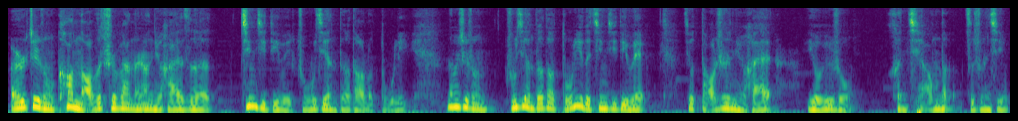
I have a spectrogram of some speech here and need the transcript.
而这种靠脑子吃饭呢，让女孩子经济地位逐渐得到了独立。那么，这种逐渐得到独立的经济地位，就导致女孩有一种很强的自尊心，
